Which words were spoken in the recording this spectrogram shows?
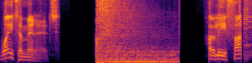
Wait a minute. Holy fuck.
